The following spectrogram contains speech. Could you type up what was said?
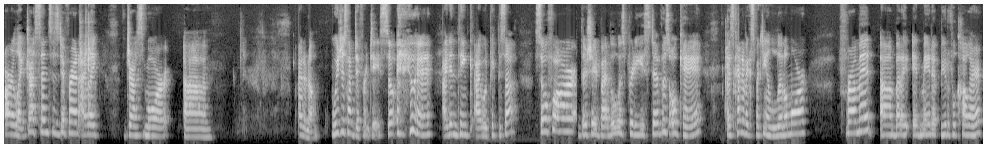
our like dress sense is different. I like dress more, um, I don't know. We just have different tastes. So anyway, I didn't think I would pick this up. So far, the shade Bible was pretty. Stev was okay. I was kind of expecting a little more from it, um, but I, it made a beautiful color.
